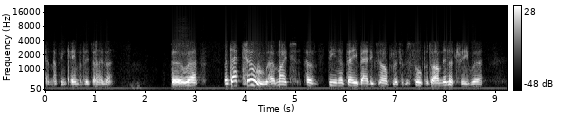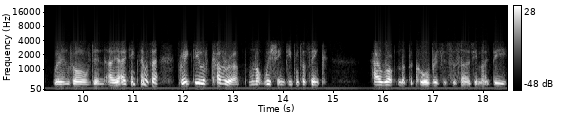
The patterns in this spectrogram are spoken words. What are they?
and nothing came of it either. So, uh, but that too uh, might have been a very bad example if it was thought that our military were were involved in. I, I think there was a great deal of cover-up, not wishing people to think how rotten at the core British society might be.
